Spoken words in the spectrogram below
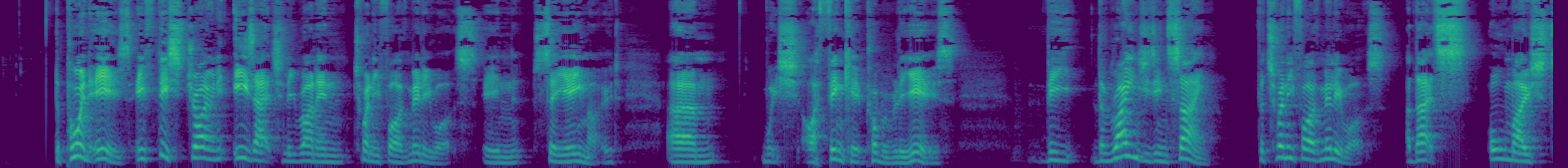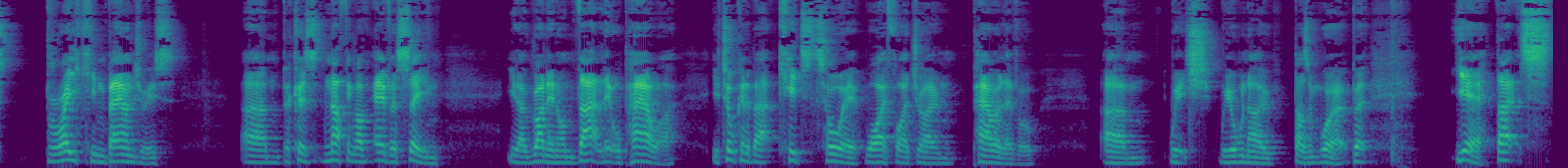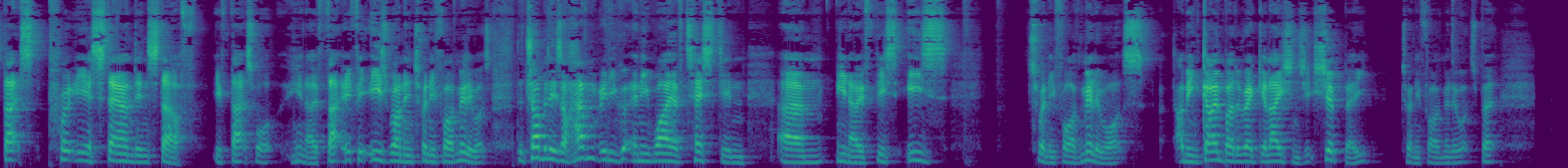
The point is, if this drone is actually running 25 milliwatts in CE mode, um, which I think it probably is, the the range is insane. For 25 milliwatts, that's almost breaking boundaries um, because nothing I've ever seen, you know, running on that little power. You're talking about kids' toy Wi-Fi drone power level, um, which we all know doesn't work. But yeah, that's that's pretty astounding stuff. If that's what you know, if that if it is running 25 milliwatts, the trouble is I haven't really got any way of testing. Um, you know, if this is 25 milliwatts. I mean, going by the regulations, it should be 25 milliwatts, but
